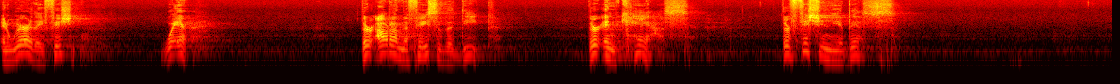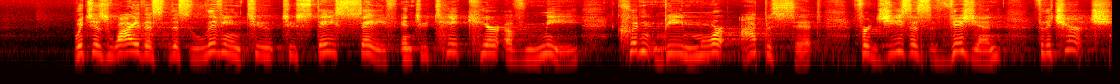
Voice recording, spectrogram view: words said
And where are they fishing? Where? They're out on the face of the deep. They're in chaos. They're fishing the abyss. Which is why this, this living to, to stay safe and to take care of me couldn't be more opposite for Jesus' vision for the church.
